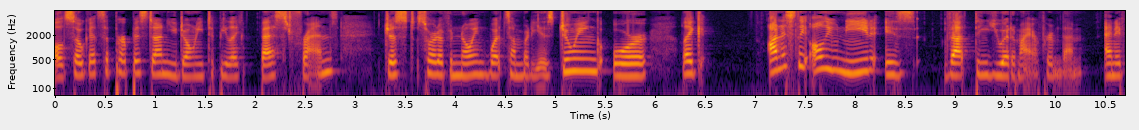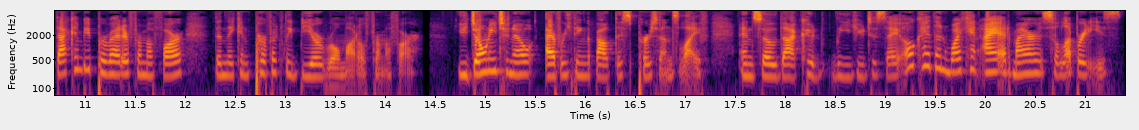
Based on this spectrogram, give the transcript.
also gets the purpose done. You don't need to be like best friends. Just sort of knowing what somebody is doing, or like honestly, all you need is that thing you admire from them. And if that can be provided from afar, then they can perfectly be your role model from afar. You don't need to know everything about this person's life. And so that could lead you to say, okay, then why can't I admire celebrities?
